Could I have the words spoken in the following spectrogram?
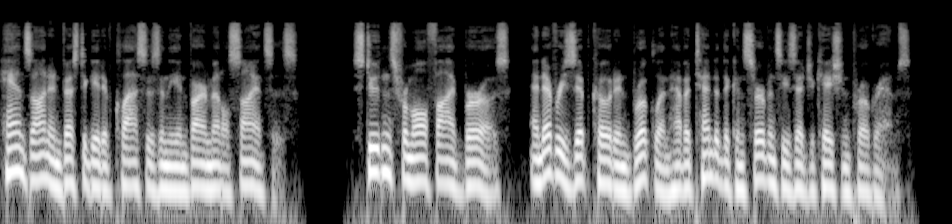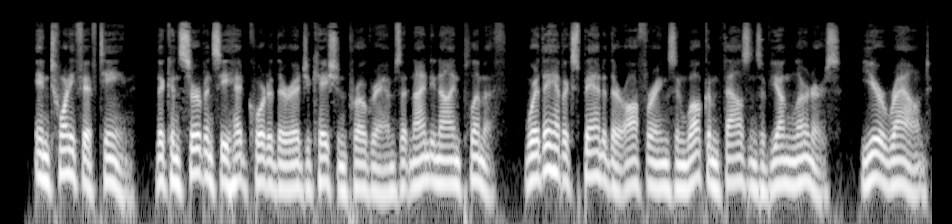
hands on investigative classes in the environmental sciences. Students from all five boroughs, and every zip code in Brooklyn have attended the Conservancy's education programs. In 2015, the Conservancy headquartered their education programs at 99 Plymouth, where they have expanded their offerings and welcomed thousands of young learners, year round,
